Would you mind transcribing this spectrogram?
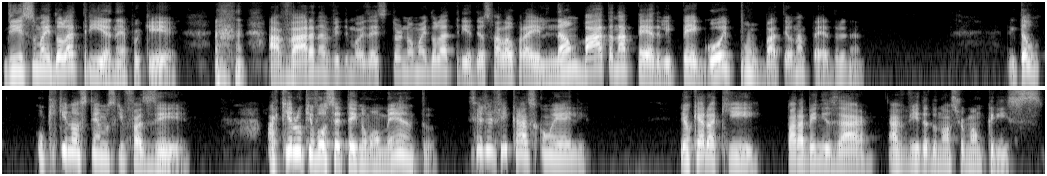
disso uma idolatria, né? Porque a vara na vida de Moisés se tornou uma idolatria. Deus falou para ele: não bata na pedra. Ele pegou e pum, bateu na pedra, né? Então, o que, que nós temos que fazer? Aquilo que você tem no momento, seja eficaz com ele. Eu quero aqui parabenizar a vida do nosso irmão Cris,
